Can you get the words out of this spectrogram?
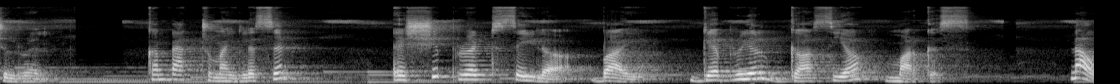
children, come back to my lesson A Shipwrecked Sailor by Gabriel Garcia Marquez. Now,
